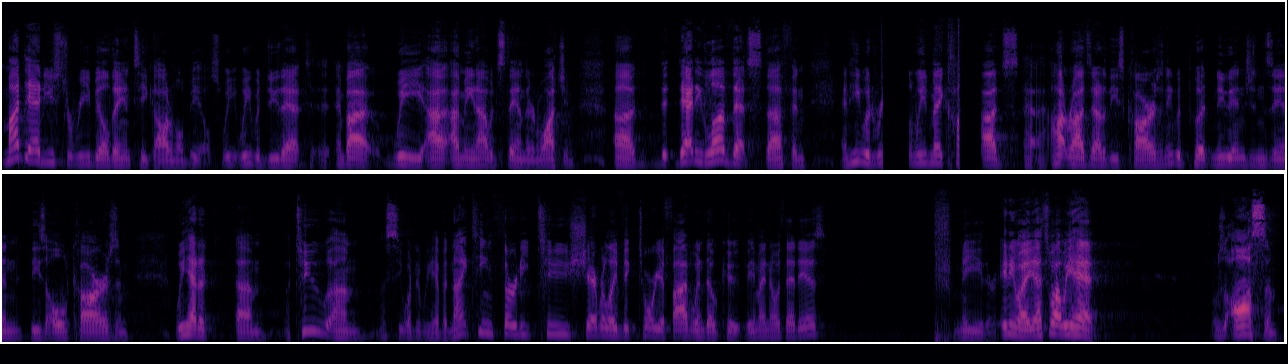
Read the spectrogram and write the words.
My dad used to rebuild antique automobiles. We, we would do that, and by we, I, I mean I would stand there and watch him. Uh, D- Daddy loved that stuff, and, and he would re- we'd make hot rods, uh, hot rods out of these cars, and he would put new engines in these old cars. And we had a, um, a two, um, let's see, what did we have? A 1932 Chevrolet Victoria five window coupe. Anybody know what that is? Me either. Anyway, that's what we had. It was awesome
